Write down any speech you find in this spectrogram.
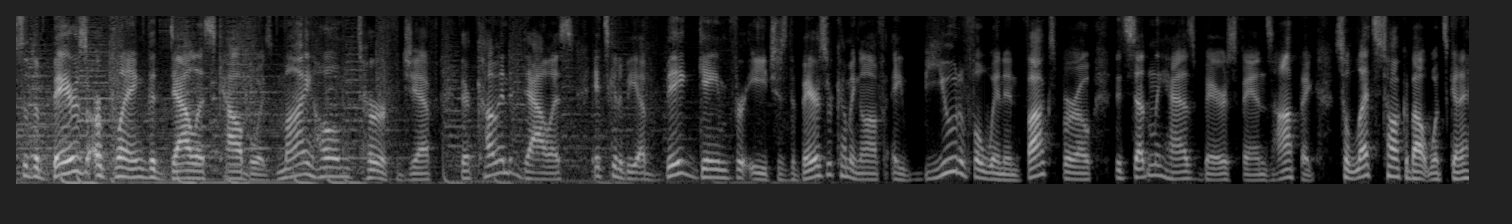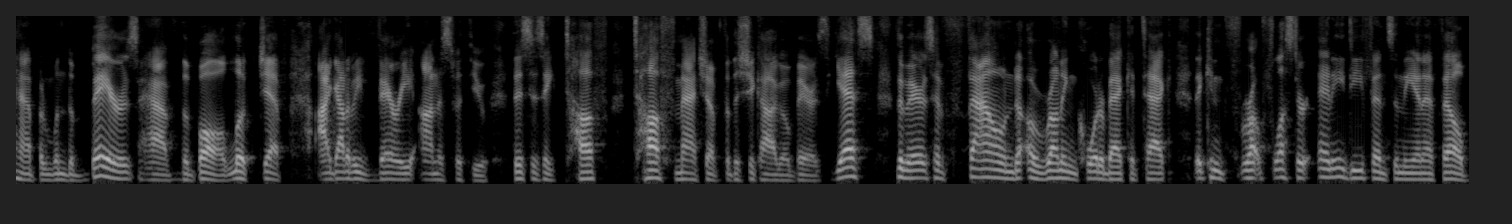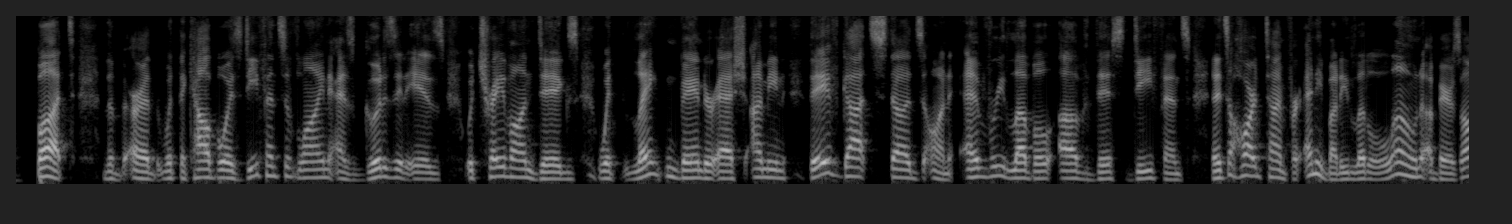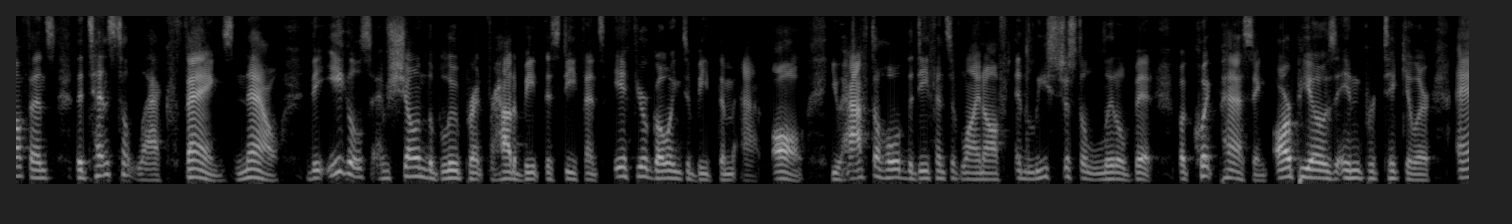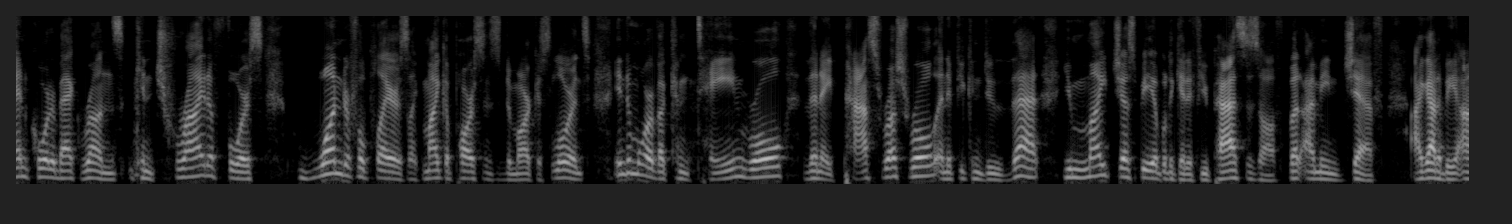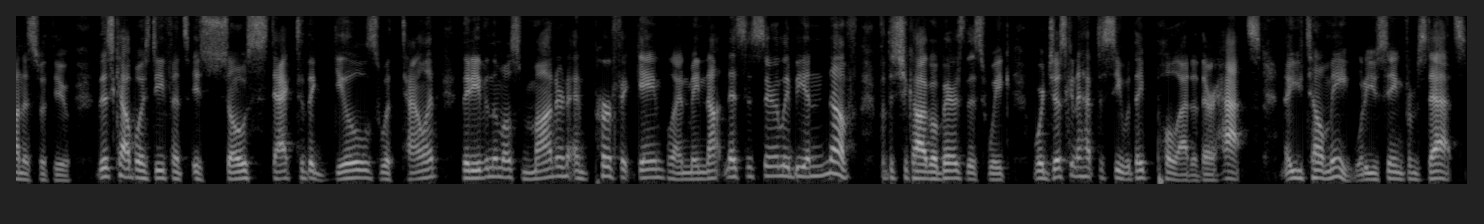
So the Bears are playing the Dallas Cowboys, my home turf, Jeff. They're coming to Dallas. It's going to be a big game for each as the Bears are coming off a beautiful win in Foxborough that suddenly has Bears fans hopping. So let's talk about what's going to happen when the Bears have the ball. Look, Jeff, I got to be very honest with you. This is a tough, tough matchup for the Chicago Bears. Yes, the Bears have found a running quarterback attack that can fr- fluster any defense in the NFL, but the with the Cowboys defensive line as good as it is, with Trevon Diggs, with Leighton Vander Esch, I mean, they've got studs on every level of this defense, and it's a hard time for anybody, let alone a Bears offense that tends to lack fangs. Now, the Eagles have shown the blueprint for how to beat this defense if you're going to beat them at all. You have to hold the defensive line off at least just a little bit, but quick passing, RPOs in particular, and quarterback runs can try to force wonderful players like Micah Parsons and Demarcus Lawrence into more of a contain role than a pass rush role. And if you can do that, you might just be able to get a few passes off. But I mean, Jeff, I got to be honest with you. This Cowboys defense is so stacked to the gills with talent that even the most modern and perfect game plan may not necessarily be enough for the Chicago Bears this week. We're just going to have to see what they pull out of their hats. Now, you tell me, what are you seeing from stats?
